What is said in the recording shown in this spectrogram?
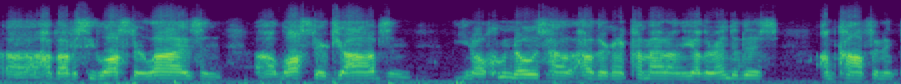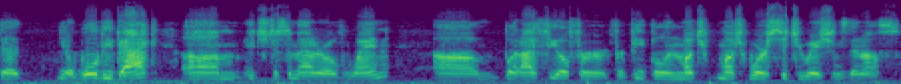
uh, have obviously lost their lives and uh, lost their jobs and you know who knows how, how they're going to come out on the other end of this i'm confident that you know we'll be back um, it's just a matter of when um, but i feel for for people in much much worse situations than us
